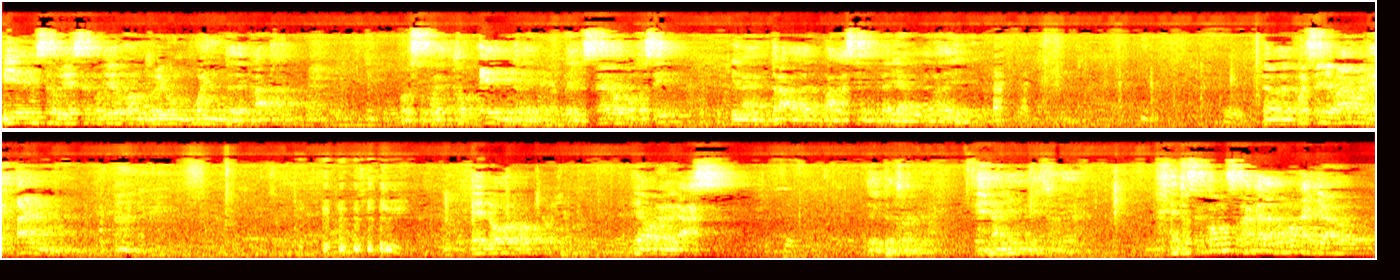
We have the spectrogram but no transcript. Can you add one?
bien se hubiese podido construir un puente de plata, por supuesto, entre el Cerro Potosí y la entrada del Palacio Imperial de Madrid. Pero después se llevaron el estaño, el oro y ahora el gas del petróleo. Es la misma historia. Entonces, ¿cómo se va a quedar uno callado?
